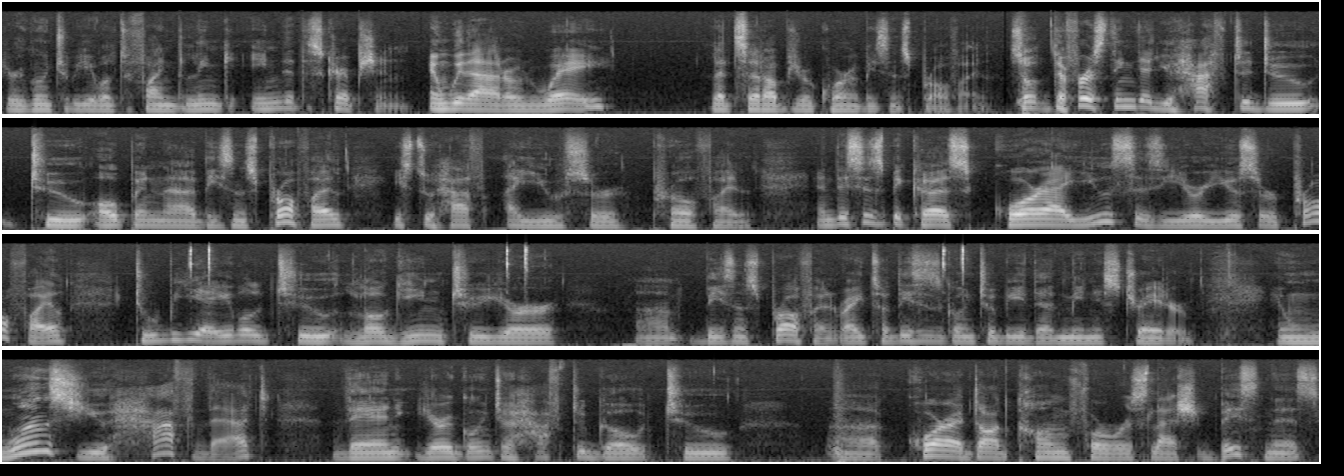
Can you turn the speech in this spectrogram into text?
You're going to be able to find the link in the description. And with that out of the way, let's set up your Quora business profile. So the first thing that you have to do to open a business profile is to have a user profile. And this is because Quora uses your user profile to be able to log into your um, business profile, right? So this is going to be the administrator. And once you have that, then you're going to have to go to uh, Quora.com forward slash business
